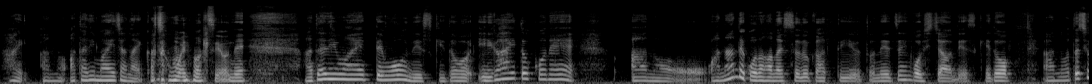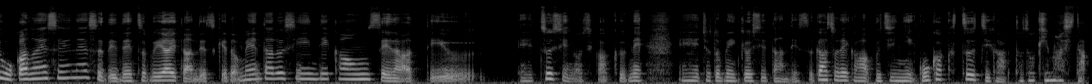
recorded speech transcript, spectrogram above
はい、あの当たり前じゃないかと思いますよね。当たり前って思うんですけど意外とこれあのあなんでこの話するかっていうとね前後しちゃうんですけどあの私他の SNS でねつぶやいたんですけどメンタル心理カウンセラーっていう、え通信の資格ね、えーちょっと勉強してたんですがそれが無事に合格通知が届きました。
